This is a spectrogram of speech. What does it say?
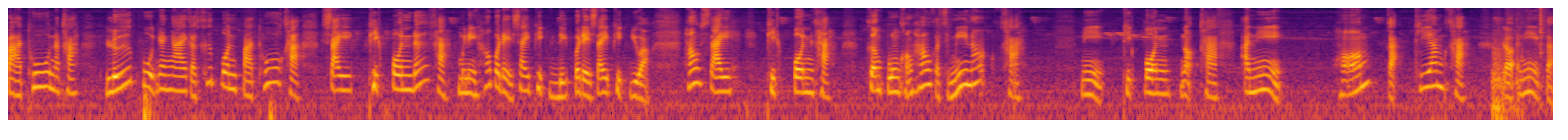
ปลาทูนะคะ หรือพูดง่ายๆก็คือปนปลาทูค่ะ ใส่พริกปนเด้อค่ะ มื้อนี้เฮาบ่ได้ใส่พริกดิบบ่ได้ใส่พริกหยวกเฮาใส่พริกปนค่ะ เครื่องปรุงของเฮาก็สิมีเนาะค่ะ นี่พริกป่นเนาะค่ะ อันนี้หอมกระเทียมค่ะ แล้วอันนี้ก็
